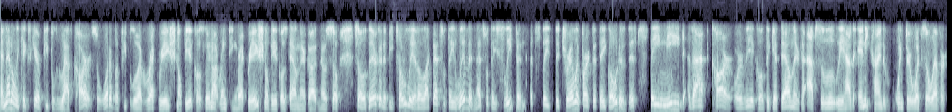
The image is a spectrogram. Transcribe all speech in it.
And that only takes care of people who have cars. So what about people who have recreational vehicles? They're not renting recreational vehicles down there, God knows. So so they're going to be totally out of luck. That's what they live in. That's what they sleep in. That's the, the trailer park that they go to. This they need that car or vehicle to get down there to absolutely have any kind of winter whatsoever.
